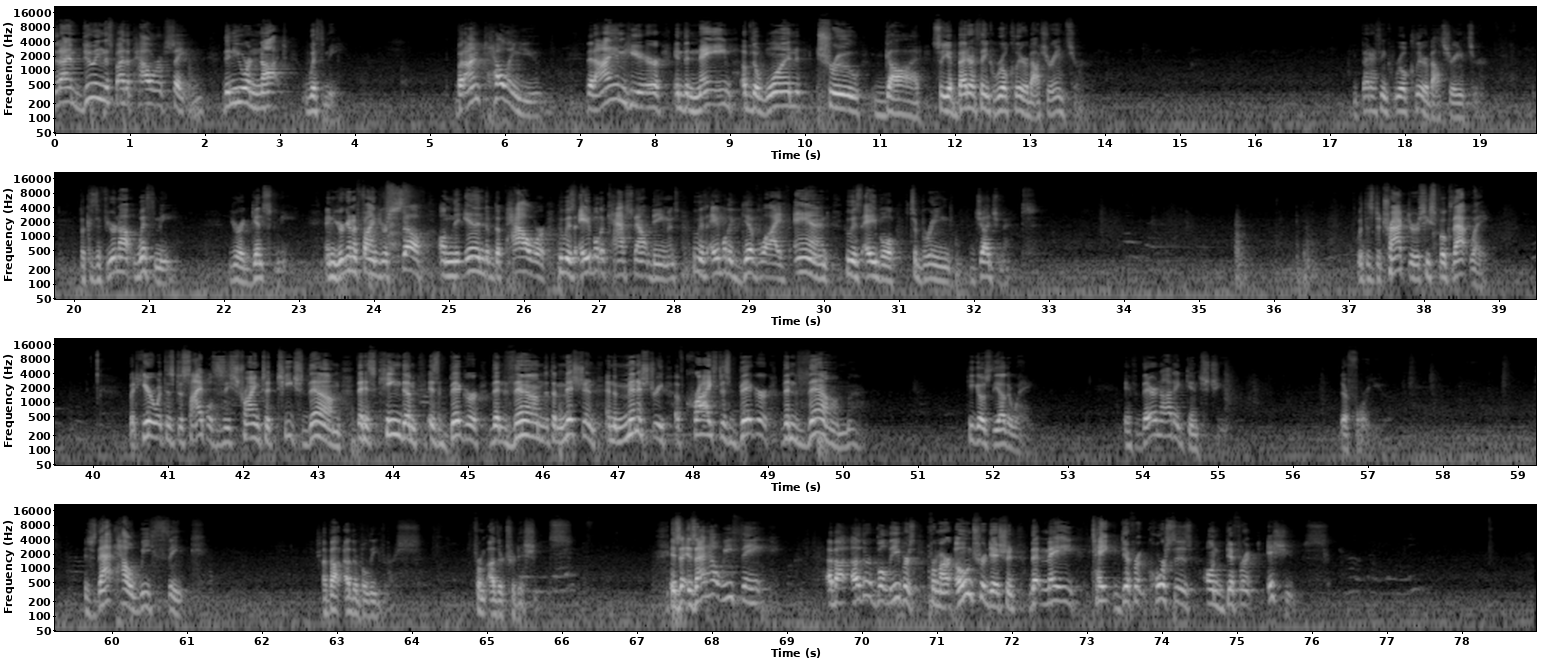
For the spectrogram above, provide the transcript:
that I am doing this by the power of Satan, then you are not with me. But I'm telling you that I am here in the name of the one true God. So you better think real clear about your answer. You better think real clear about your answer. Because if you're not with me, you're against me. And you're going to find yourself on the end of the power who is able to cast out demons, who is able to give life, and who is able to bring judgment. With his detractors, he spoke that way. But here with his disciples, as he's trying to teach them that his kingdom is bigger than them, that the mission and the ministry of Christ is bigger than them. He goes the other way. If they're not against you, they're for you. Is that how we think about other believers from other traditions? Is, is that how we think about other believers from our own tradition that may take different courses on different issues?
